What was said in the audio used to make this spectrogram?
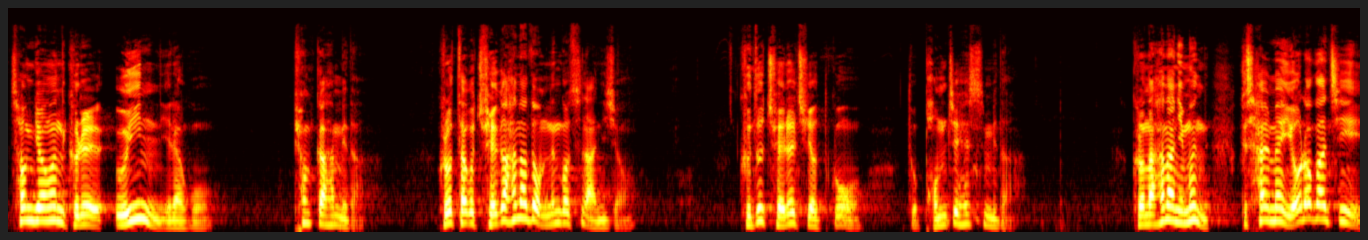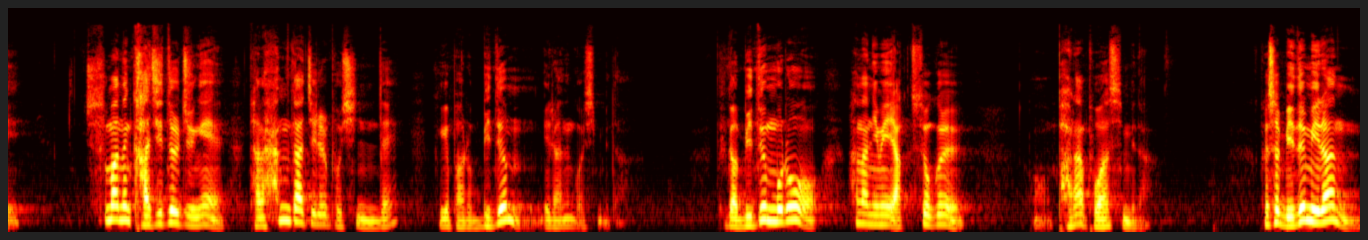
성경은 그를 의인이라고 평가합니다. 그렇다고 죄가 하나도 없는 것은 아니죠. 그도 죄를 지었고 또 범죄했습니다. 그러나 하나님은 그 삶의 여러 가지 수많은 가지들 중에 단 한 가지를 보시는데 그게 바로 믿음이라는 것입니다. 그가 믿음으로 하나님의 약속을 어, 바라보았습니다. 그래서 믿음이란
